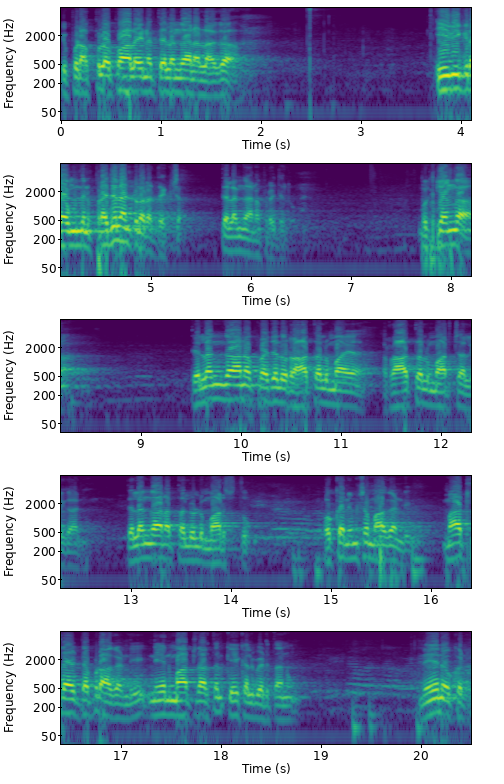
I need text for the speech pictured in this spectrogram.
ఇప్పుడు అప్పుల పాలైన తెలంగాణలాగా ఈ విగ్రహం ఉందని ప్రజలు అంటున్నారు అధ్యక్ష తెలంగాణ ప్రజలు. ముఖ్యంగా తెలంగాణ ప్రజలు రాతలు మా రాతలు మార్చాలి కానీ తెలంగాణ తల్లులు మారుస్తూ. ఒక్క నిమిషం ఆగండి. మాట్లాడేటప్పుడు ఆగండి. నేను మాట్లాడతాను కేకలు పెడతాను. నేను ఒకటి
